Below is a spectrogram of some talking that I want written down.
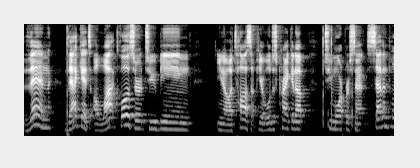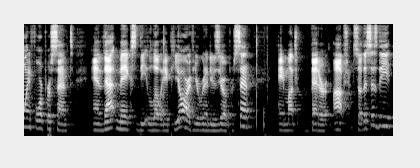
then that gets a lot closer to being you know a toss up here. We'll just crank it up two more percent, 7.4 percent and that makes the low APR, if you were going to do 0%, a much better option. So this is the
